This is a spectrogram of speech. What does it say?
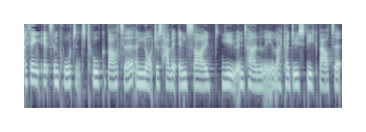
I think it's important to talk about it and not just have it inside you internally. Like I do speak about it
